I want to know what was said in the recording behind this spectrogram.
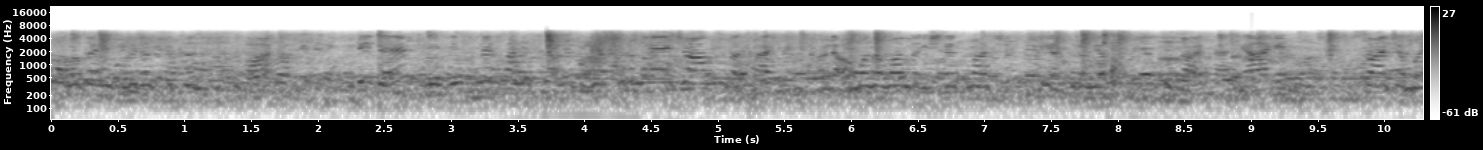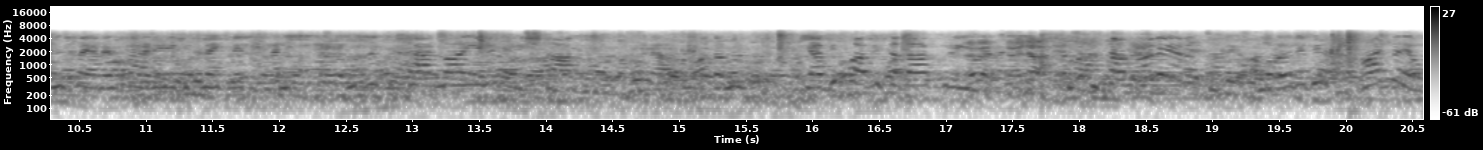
o konuda İzmir'in sıkıntısı var. İzmir hani yatırım heyecanını da kaybediyor. Öyle aman aman da işletme değil, yatırım yapamıyor ki zaten. Yani sadece Manisa'ya vesaireye gitmekle değil. Hani buradaki sermayenin de iştahı olması lazım. Adamın ya bir fabrika daha kurayım demek. Sistem böyle yaratılıyor. Ama öyle bir hal de yok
